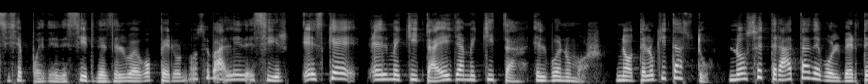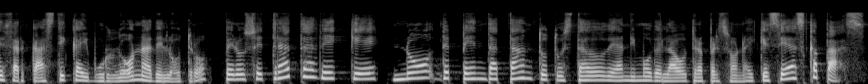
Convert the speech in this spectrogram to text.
sí se puede decir desde luego, pero no se vale decir, es que él me quita, ella me quita el buen humor. No, te lo quitas tú. No se trata de volverte sarcástica y burlona del otro, pero se trata de que no dependa tanto tu estado de ánimo de la otra persona y que seas capaz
